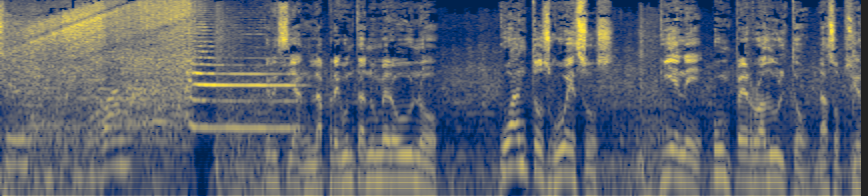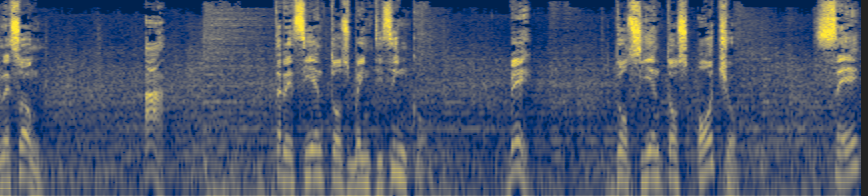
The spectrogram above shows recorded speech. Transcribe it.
two, one. Cristian, la pregunta número uno. ¿Cuántos huesos tiene un perro adulto? Las opciones son A. 325. B. 208. C.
